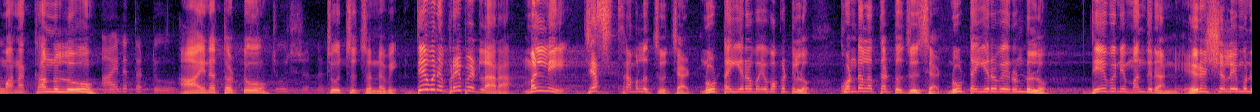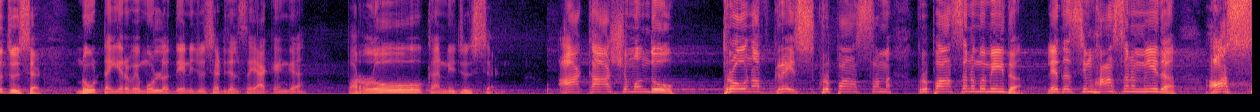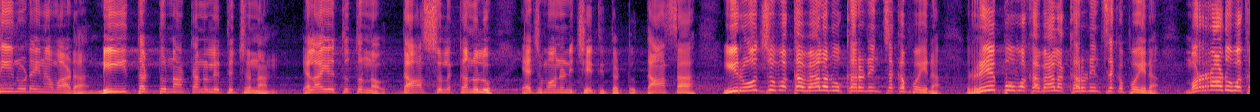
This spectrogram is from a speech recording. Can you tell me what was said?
మన కన్నులు ఆయన తట్టు ఆయన తట్టు చూచుచున్నవి. చూచుచున్నవి. దేవుని ప్రేపెట్లారా మళ్ళీ జస్ట్ శ్రమలు చూచాడు. నూట ఇరవై ఒకటిలో కొండల తట్టు చూశాడు. నూట ఇరవై రెండులో దేవుని మందిరాన్ని ఎరుషలేమును చూశాడు. నూట ఇరవై మూడులో దేన్ని చూశాడు తెలుసా ఏకంగా? పరలోకాన్ని చూశాడు. ఆకాశమందు థ్రోన్ ఆఫ్ గ్రేస్ కృపాసమ కృపాసనము మీద లేదా సింహాసనం మీద ఆసీనుడైన వాడ. నీ తట్టు నా కనులు ఎత్తుచున్నాను. ఎలా ఎత్తుతున్నావు? దాసుల కనులు యజమానుని చేతి తట్టు. దాస ఈ రోజు ఒకవేళ నువ్వు కరుణించకపోయినా రేపు ఒకవేళ కరుణించకపోయినా మర్నాడు ఒక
